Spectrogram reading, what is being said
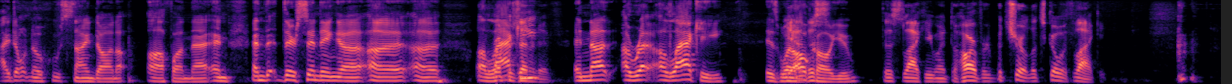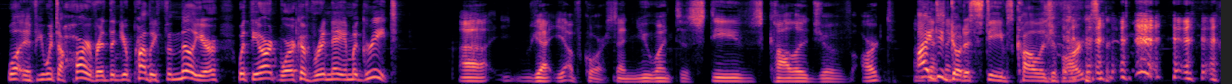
I don't know who signed on off on that, and and they're sending a a a, a lackey and not a, re, a lackey is what Yeah, I'll this- call you. This lackey went to Harvard, but sure, let's go with lackey. Well, if you went to Harvard, then you're probably familiar with the artwork of Rene Magritte. Uh, yeah, yeah, of course. And you went to Steve's College of Art. I did go to Steve's College of Art.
